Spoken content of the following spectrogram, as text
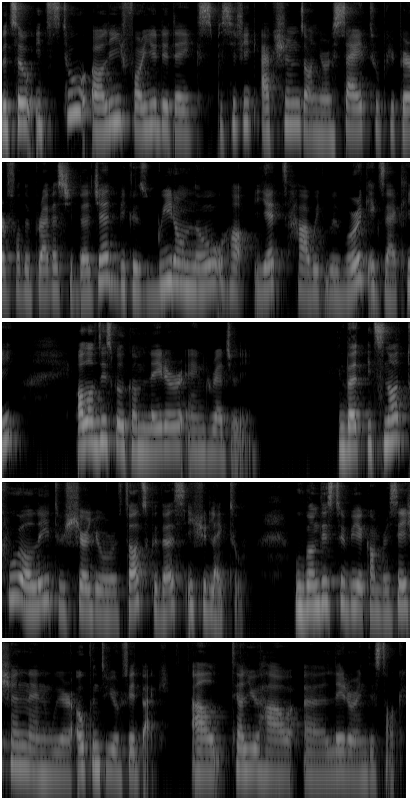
But so it's too early for you to take specific actions on your site to prepare for the privacy budget because we don't know how, yet how it will work exactly. All of this will come later and gradually. But it's not too early to share your thoughts with us if you'd like to. We want this to be a conversation and we're open to your feedback. I'll tell you how uh, later in this talk.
